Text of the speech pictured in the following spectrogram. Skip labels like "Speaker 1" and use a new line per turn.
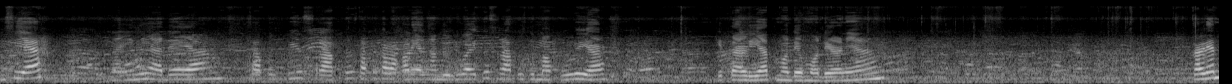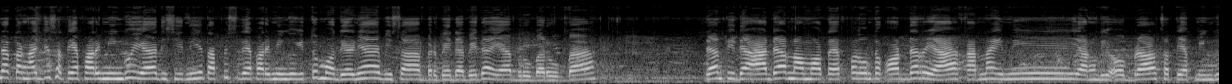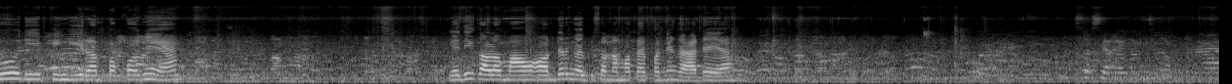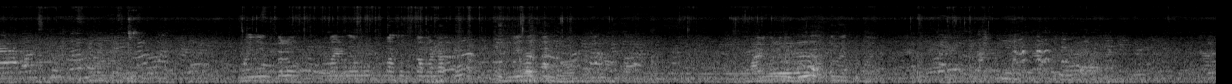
Isi ya. Nah ini ada yang satu piece 100 tapi kalau kalian ngambil dua itu 150 ya. Kita lihat model-modelnya. Kalian datang aja setiap hari Minggu ya di sini, tapi setiap hari Minggu itu modelnya bisa berbeda-beda ya, berubah-ubah. Dan tidak ada nomor telepon untuk order ya, karena ini yang diobral setiap minggu di pinggiran tokonya ya. Jadi kalau mau order nggak bisa nomor teleponnya nggak ada ya.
